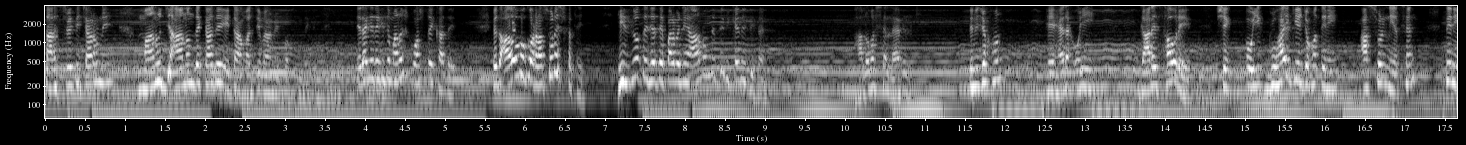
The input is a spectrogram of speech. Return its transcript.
তার স্মৃতিচারণে মানুষ যে আনন্দে কাঁদে, এটা আমার জীবনে আমি প্রথম দেখেছি। এর আগে দেখেছি মানুষ কষ্টে কাঁদে। কিন্তু আবু বকর রাসূলের সাথে হিজরতে যেতে পারবেন, এই আনন্দে তিনি কেঁদে দিলেন। ভালোবাসার লেভেল কি? তিনি যখন ওই সাউরে সে ওই গুহায় গিয়ে যখন তিনি আশ্রয় নিয়েছেন, তিনি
